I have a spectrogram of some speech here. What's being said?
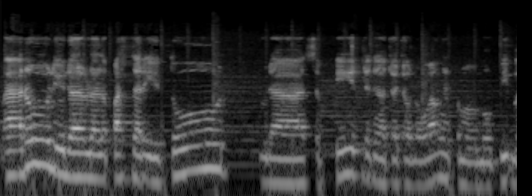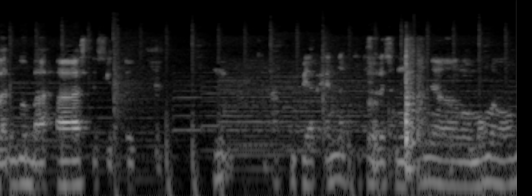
baru di udah udah lepas dari itu udah sepi udah tinggal cocok doang ya sama Bobby baru gue bahas di situ. Kenapa biar enak gitu ada semuanya ngomong ngomong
